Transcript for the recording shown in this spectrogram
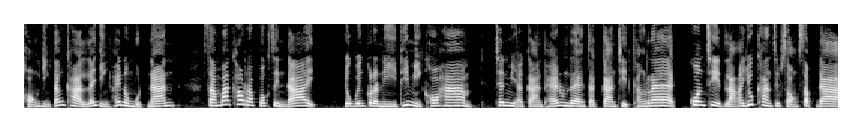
ของหญิงตั้งครรภ์และหญิงให้นมบุตรนั้น สามารถเข้ารับวัคซีนได้ ยกเว้นกรณีที่มีข้อห้าม เช่นมีอาการแพ้รุนแรงจากการฉีดครั้งแรก ควรฉีดหลังอายุครรภ์ 12 สัปดาห์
